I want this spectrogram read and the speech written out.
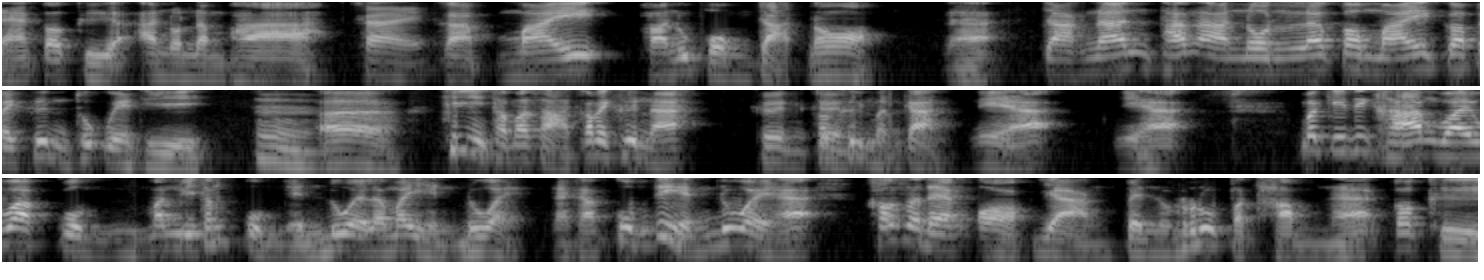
นะฮะก็คืออานนท์นำพาใช่กับไม้พานุพงษ์จาดนอกนะฮะ จากนั้นทั้งอานนท์แล้วก็ไม้ก็ไปขึ้นทุกเวทีอืมเออ ที่ธรรมศาสตร์ก็ไปขึ้นนะขึ้นก็ขึ้นเหมือนกันนี่ฮะนี่ฮะ เมื่อกี้ที่ค้างไว้ว่ากลุ่มมันมีทั้งกลุ่มเห็นด้วยและไม่เห็นด้วยนะครับ กลุ่มที่เห็นด้วยฮะเขาแสดงออกอย่างเป็นรูปธรรมนะฮะก็คือ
